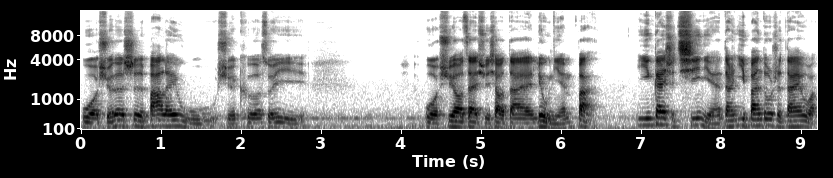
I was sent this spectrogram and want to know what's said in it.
我学的是芭蕾舞学科，所以我需要在学校待六年半。应该是七年，但是一般都是待完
